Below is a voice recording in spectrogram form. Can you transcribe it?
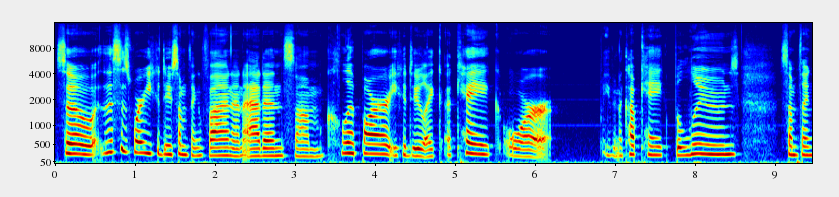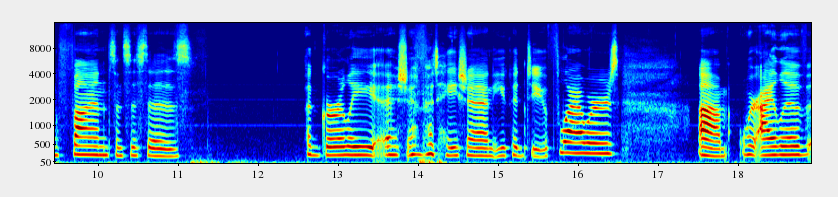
So this is where you could do something fun and add in some clip art. You could do like a cake or even a cupcake, balloons, something fun since this is a girly-ish invitation. You could do flowers. Um, where I live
